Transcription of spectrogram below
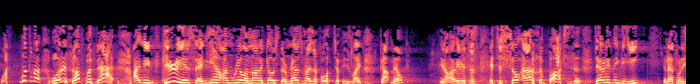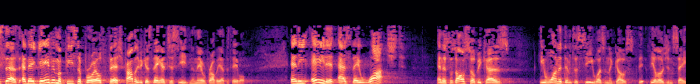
What, What is up with that? I mean, here he is saying, yeah, I'm real. I'm not a ghost. They're mesmerized. They're full of joy. He's like, got milk? You know, I mean, it's just, it's just so out of the box. He says, do you have anything to eat? And that's what he says. And they gave him a piece of broiled fish, probably because they had just eaten and they were probably at the table. And he ate it as they watched. And this was also because he wanted them to see he wasn't a ghost. The- theologians say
